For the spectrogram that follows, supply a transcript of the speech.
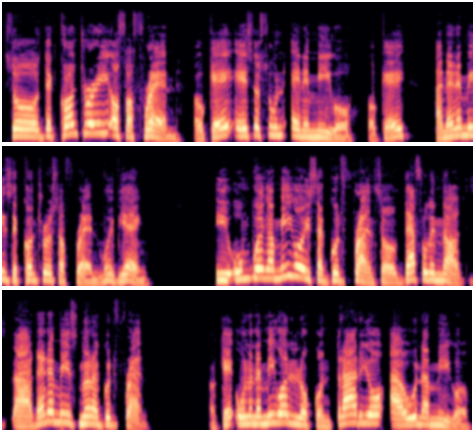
So, the contrary of a friend. ¿Ok? Eso es un enemigo. ¿Ok? An enemy is the contrary of a friend. Muy bien. Y un buen amigo is a good friend. So, definitely not. An enemy is not a good friend. ¿Ok? Un enemigo es lo contrario a un amigo.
